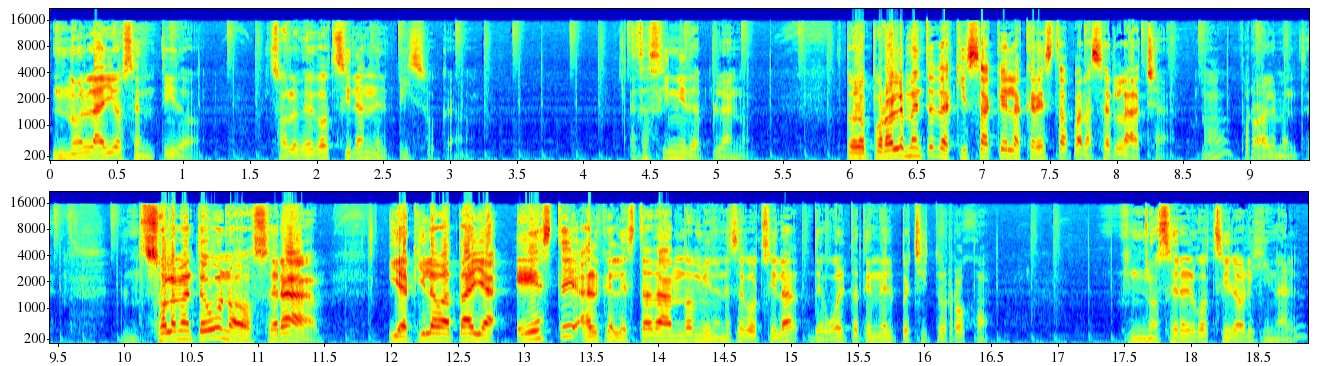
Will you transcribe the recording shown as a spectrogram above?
no la hallo sentido. Solo veo Godzilla en el piso, cabrón. Es así ni de plano. Pero probablemente de aquí saque la cresta para hacer la hacha, ¿no? Probablemente. Solamente uno será. Y aquí la batalla. Este al que le está dando, miren, ese Godzilla de vuelta tiene el pechito rojo. ¿No será el Godzilla original?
